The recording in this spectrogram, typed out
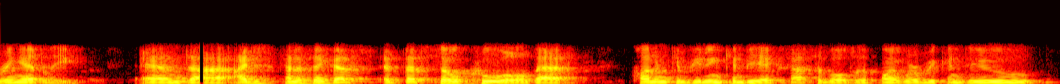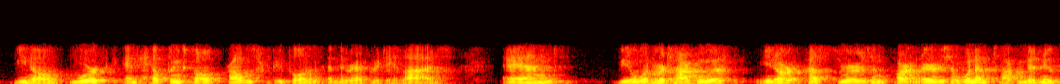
ringette league. And uh, I just kind of think that's that's so cool that quantum computing can be accessible to the point where we can do you know work and helping solve problems for people in, in their everyday lives. And you know when we're talking with you know our customers and partners, or when I'm talking to new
